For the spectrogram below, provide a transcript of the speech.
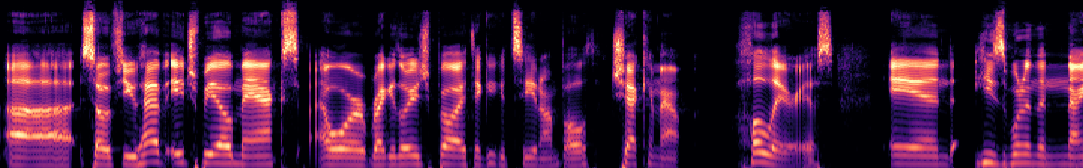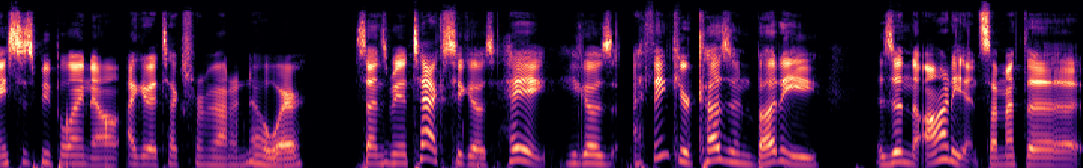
Uh, so if you have HBO Max or regular HBO, I think you could see it on both. Check him out. Hilarious. And he's one of the nicest people I know. I get a text from him out of nowhere. Sends me a text. He goes, "Hey," he goes, "I think your cousin Buddy is in the audience. I'm at the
